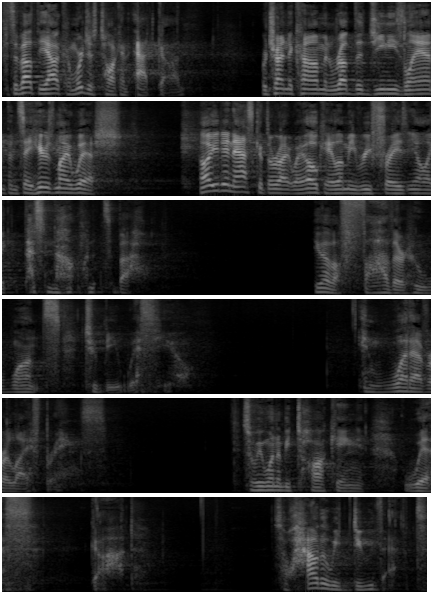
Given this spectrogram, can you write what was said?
If it's about the outcome, we're just talking at God. We're trying to come and rub the genie's lamp and say, here's my wish. Oh, you didn't ask it the right way. Okay, let me rephrase. You know, like, that's not what it's about. You have a father who wants to be with you in whatever life brings. So we want to be talking with God. So, how do we do that?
